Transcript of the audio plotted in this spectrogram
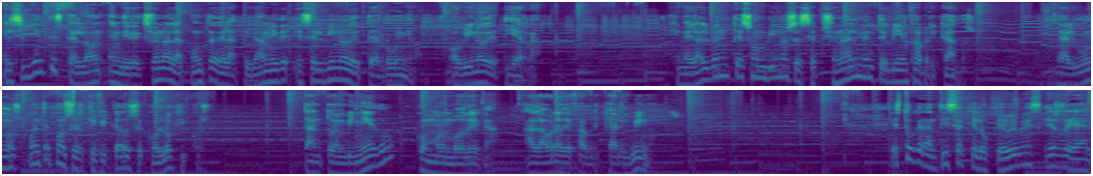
El siguiente escalón en dirección a la punta de la pirámide es el vino de terruño o vino de tierra. Generalmente son vinos excepcionalmente bien fabricados. De algunos cuentan con certificados ecológicos, tanto en viñedo como en bodega, a la hora de fabricar el vino. Esto garantiza que lo que bebes es real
